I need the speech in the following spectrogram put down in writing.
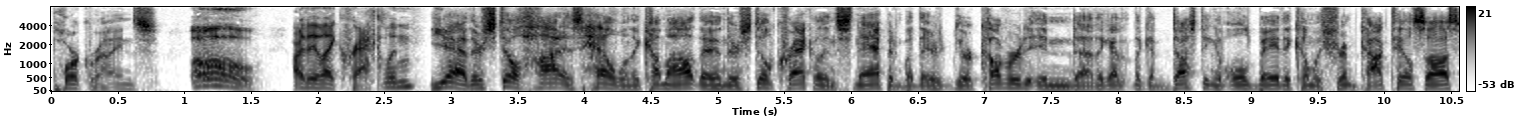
pork rinds. Oh, are they like crackling? Yeah, they're still hot as hell when they come out, and they're still crackling and snapping. But they're they're covered in. Uh, they got like a dusting of Old Bay. They come with shrimp cocktail sauce.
